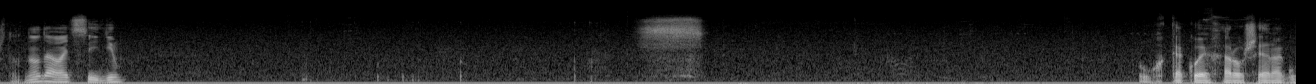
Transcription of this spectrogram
что. Ну, давайте съедим. Ух, какое хорошее рагу.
